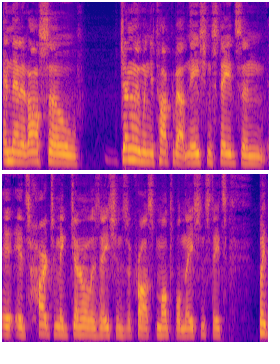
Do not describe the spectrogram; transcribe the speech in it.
And then it also, generally, when you talk about nation states, and it, it's hard to make generalizations across multiple nation states, but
